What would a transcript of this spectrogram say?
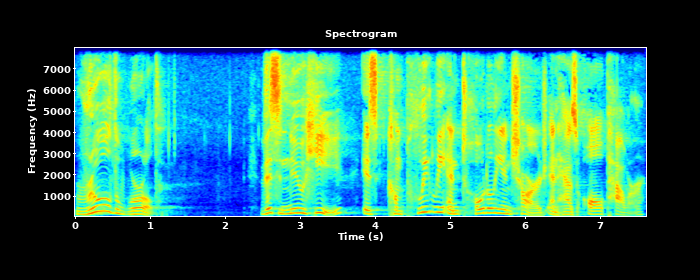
Rule the world. This new he is completely and totally in charge and has all power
